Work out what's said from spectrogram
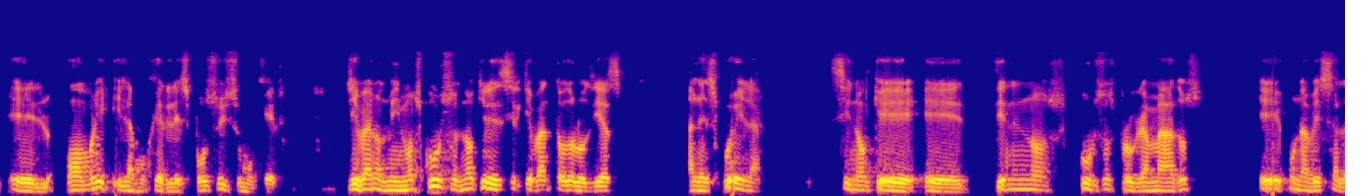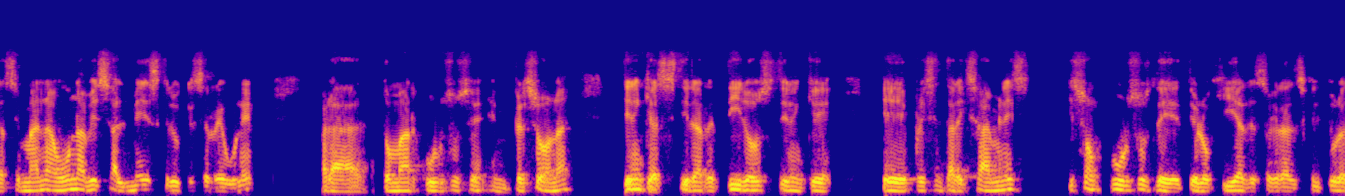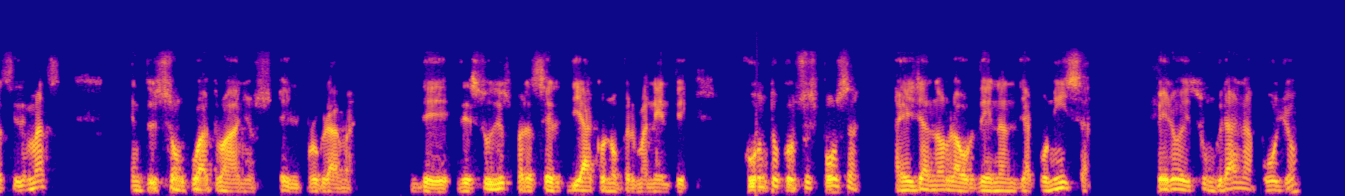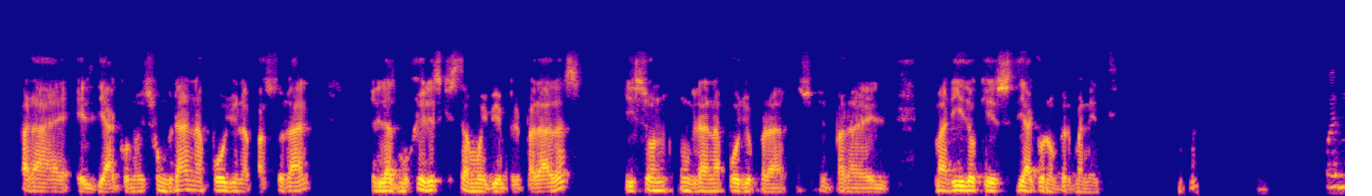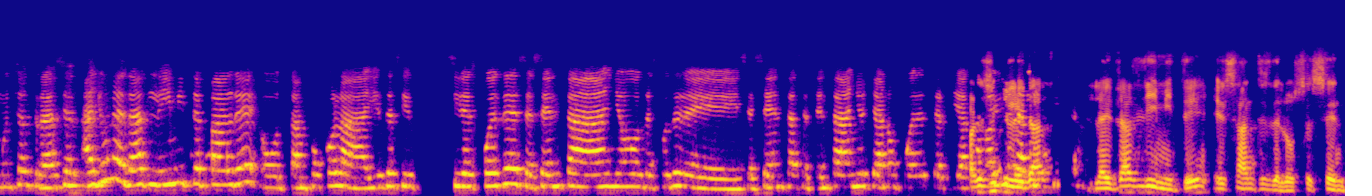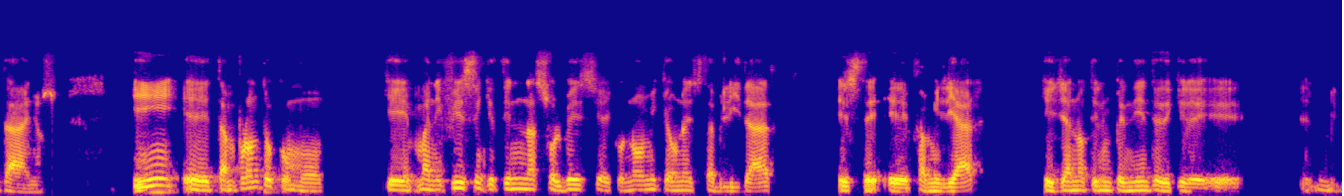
el hombre y la mujer, el esposo y su mujer. Llevan los mismos cursos, no quiere decir que van todos los días a la escuela, sino que eh, tienen unos cursos programados eh, una vez a la semana una vez al mes creo que se reúnen para tomar cursos en, persona. Tienen que asistir a retiros, tienen que eh, presentar exámenes y son cursos de teología, de Sagradas Escrituras y demás. Entonces son cuatro años el programa de, de estudios para ser diácono permanente junto con su esposa. A ella no la ordenan diaconisa, pero es un gran apoyo para el diácono. Es un gran apoyo en la pastoral, en las mujeres que están muy bien preparadas y son un gran apoyo para, para el marido que es diácono permanente. Pues muchas gracias. ¿Hay una edad límite, padre, o tampoco la hay? Es decir, si después de 60 años, después de 60, 70 años ya no puede ser diácono. Parece que la edad, la edad límite es antes de los 60 años y eh, tan pronto como que manifiesten que tienen una solvencia económica, una estabilidad este, eh, familiar, que ya no tienen pendiente de que, eh,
